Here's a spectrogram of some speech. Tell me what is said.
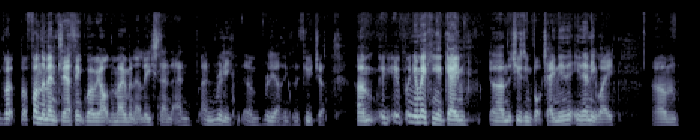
but but fundamentally, I think where we are at the moment, at least, and and and really, um, really, I think for the future, um, if, if, when you're making a game um, that's using blockchain in, in any way, um,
